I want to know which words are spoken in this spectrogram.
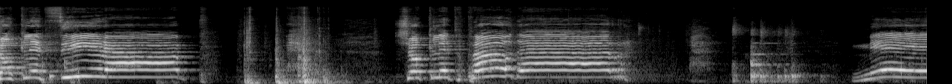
Chocolate syrup! Chocolate powder! Milk!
